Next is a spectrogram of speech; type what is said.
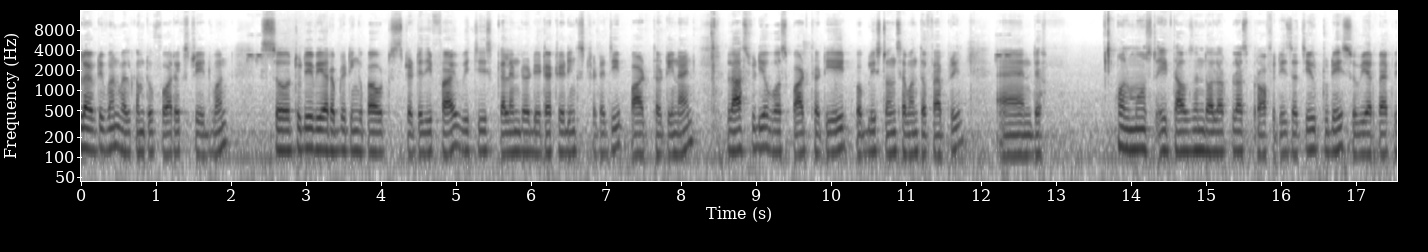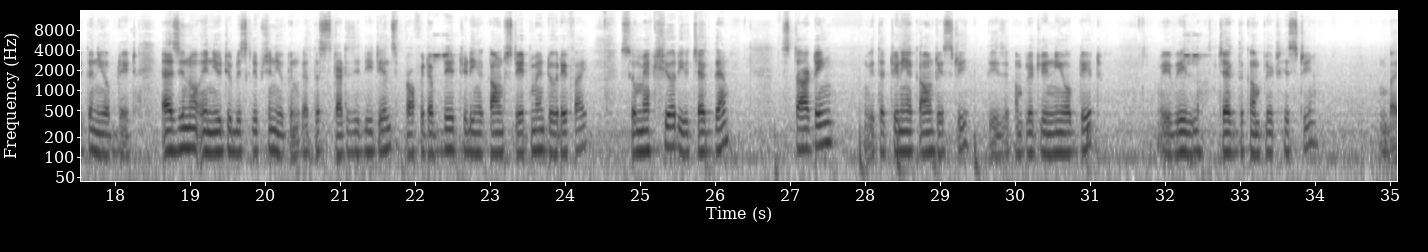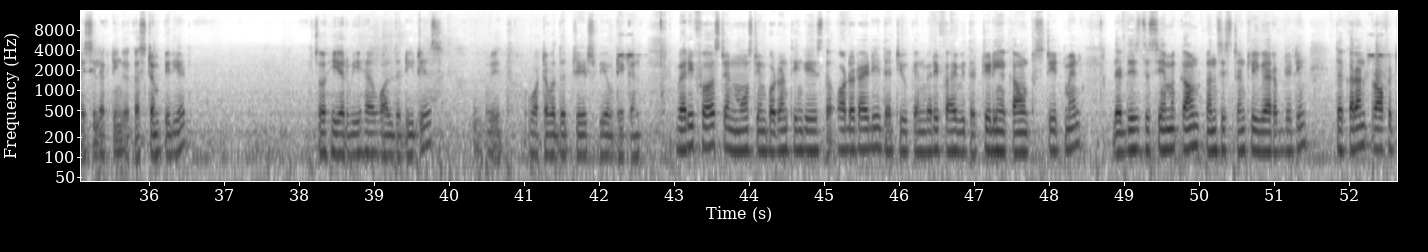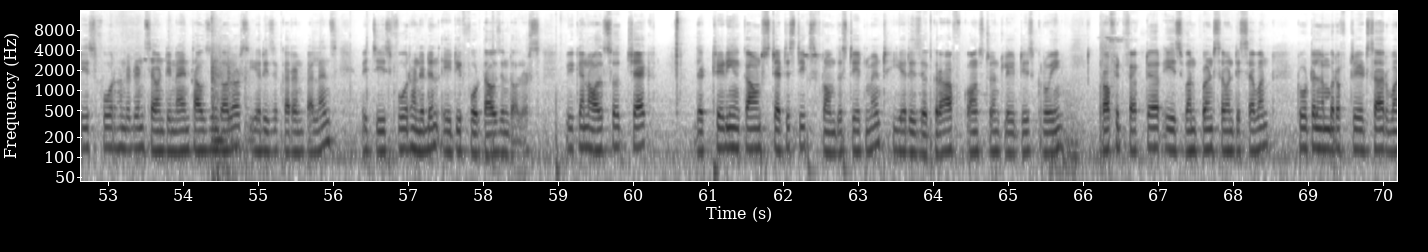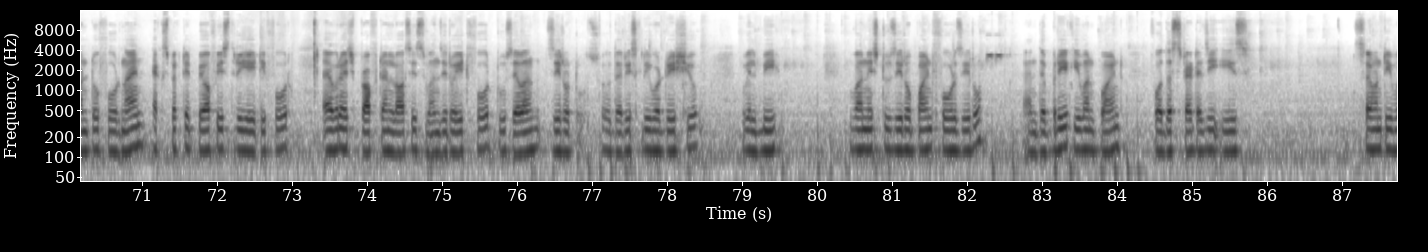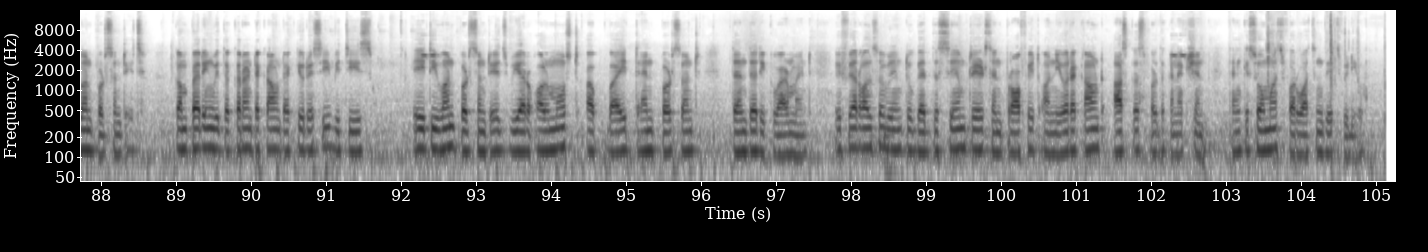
hello everyone. Welcome to forex trade one. So today we are updating about strategy 5 which is calendar data trading strategy part 39 last video was part 38 published on 7th of april and almost $8000 plus profit is achieved today. So we are back with a new update. As you know in youtube description you can get the strategy details profit update trading account statement to verify. So make sure you check them. Starting with a trading account history this is a completely new update. We will check the complete history by selecting a custom period. So here we have all the details with whatever the trades we have taken. Very first and most important thing is the order id that you can verify with the trading account statement that this is the same account consistently we are updating. The current profit is $479,000 here is a current balance which is $484,000 we can also check the trading account statistics from the statement. Here is a graph. Constantly it is growing. Profit factor is 1.77 total number of trades are 1249 expected payoff is 384 average profit and loss is 1084 2702 so the risk reward ratio will be 1 is to 0.40 and the break even point for the strategy is 71 percentage comparing with the current account accuracy which is 81 percentage we are almost up by 10 percent than the requirement. If you are also willing to get the same trades and profit on your account ask us for the connection. Thank you so much for watching this video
